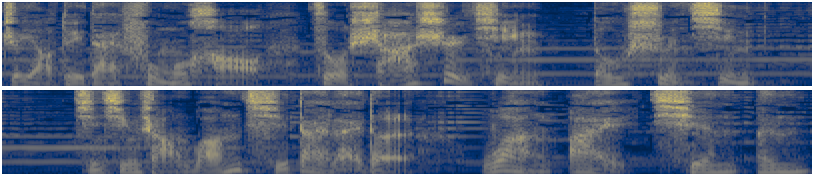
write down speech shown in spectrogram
只要对待父母好，做啥事情都顺心。请欣赏王琦带来的《万爱千恩》。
